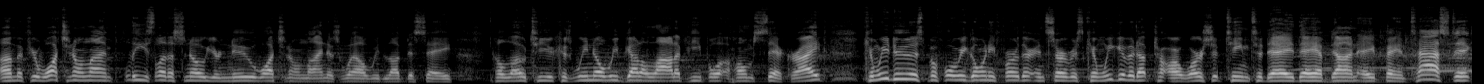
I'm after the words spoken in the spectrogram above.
um, if you're watching online, please let us know you're new watching online as well. We'd love to say hello to you because we know we've got a lot of people at home sick, right? Can we do this before we go any further in service? Can we give it up to our worship team today? They have done a fantastic,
